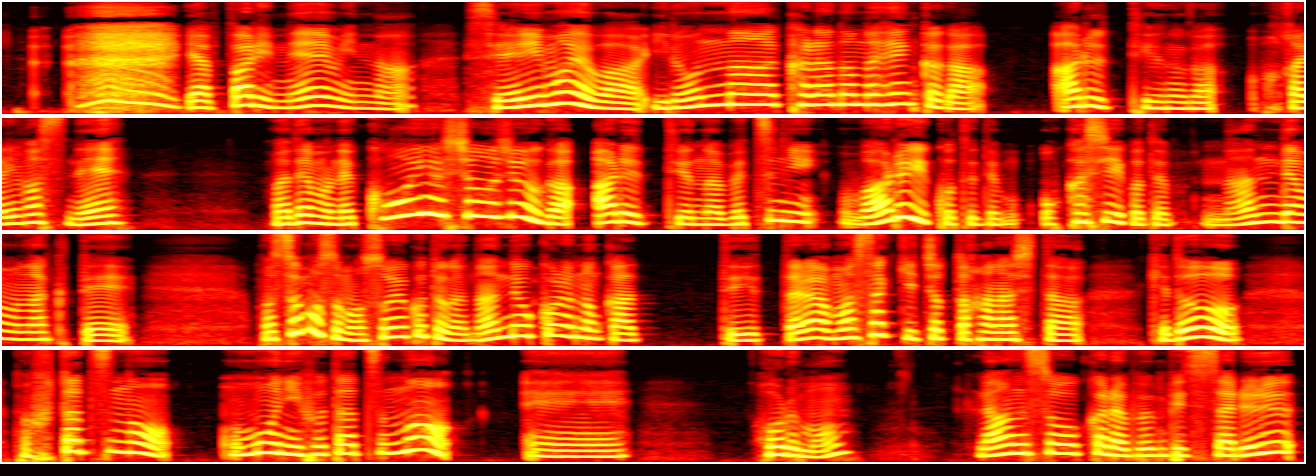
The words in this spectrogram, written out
やっぱりね、みんな、生理前はいろんな体の変化があるっていうのがわかりますね。まあでもね、こういう症状があるっていうのは別に悪いことでもおかしいことでも何でもなくて、まあそもそもそういうことが何で起こるのかっって言ったら、まあ、さっきちょっと話したけど、まあ、二つの、主に二つの、えー、ホルモン、卵巣から分泌される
